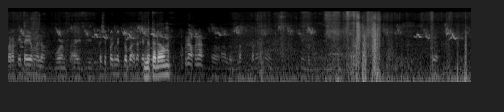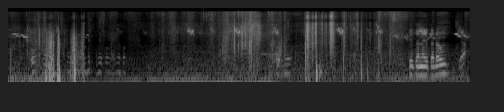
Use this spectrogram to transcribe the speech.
Para kita yung ano. worms IV. Kasi pag nagbaba na kita. Dito daw. Ako na, ako na. Kita na ito daw. Yeah.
